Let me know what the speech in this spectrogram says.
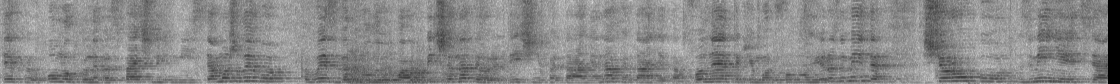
тих помилконебезпечних місць. А можливо, ви звернули увагу більше на теоретичні питання, на питання там, фонетики, морфології. Розумієте, щороку змінюється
